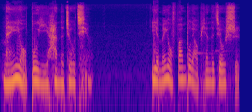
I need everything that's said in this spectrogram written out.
没有不遗憾的旧情，也没有翻不了篇的旧事。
